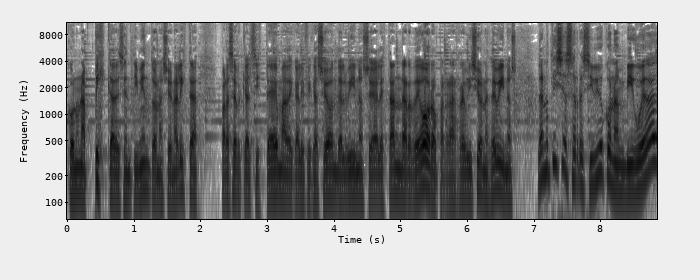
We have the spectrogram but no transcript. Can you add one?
con una pizca de sentimiento nacionalista para hacer que el sistema de calificación del vino sea el estándar de oro para las revisiones de vinos, la noticia se recibió con ambigüedad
